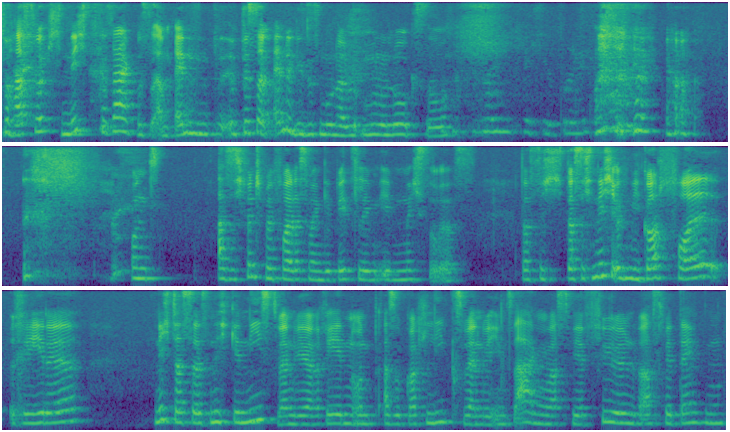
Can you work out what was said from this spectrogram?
du hast wirklich nichts gesagt bis am Ende, bis am Ende dieses Monologs so. ja. Und also ich wünsche mir voll, dass mein Gebetsleben eben nicht so ist. Dass ich, dass ich nicht irgendwie Gott voll rede. Nicht, dass er es nicht genießt, wenn wir reden und also Gott liebt es, wenn wir ihm sagen, was wir fühlen, was wir denken.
